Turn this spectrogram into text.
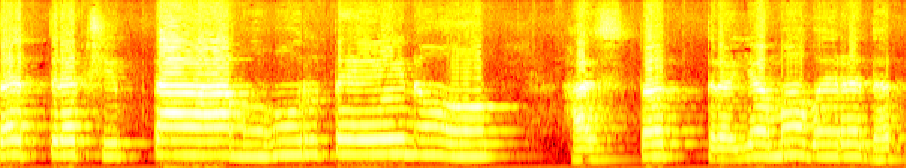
तत्र क्षिप्ता मुहूर्तेन हस्तत्रयमवर्धत।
